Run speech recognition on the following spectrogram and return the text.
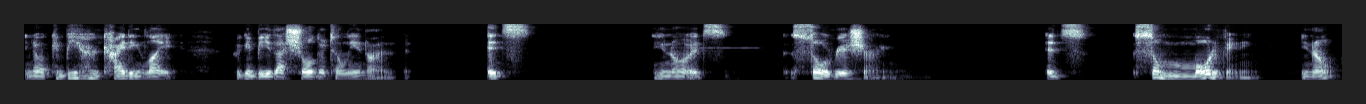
you know can be your guiding light who can be that shoulder to lean on it's you know it's so reassuring. It's so motivating you know?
